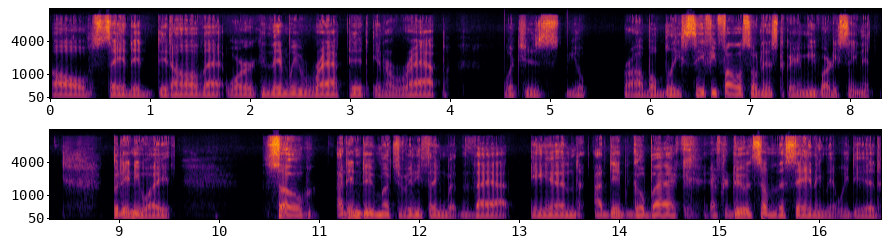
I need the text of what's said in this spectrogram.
all sanded, did all that work, and then we wrapped it in a wrap, which is you'll probably see if you follow us on Instagram, you've already seen it. But anyway, so I didn't do much of anything but that. And I did go back after doing some of the sanding that we did.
